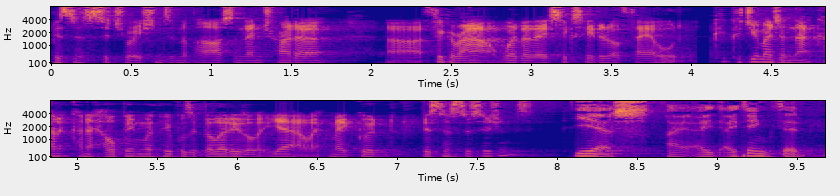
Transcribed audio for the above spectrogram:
business situations in the past and then try to uh, figure out whether they succeeded or failed. Could, could, you imagine that kind of kind of helping with people's ability to, yeah, like make good business decisions? Yes, I, I think that,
